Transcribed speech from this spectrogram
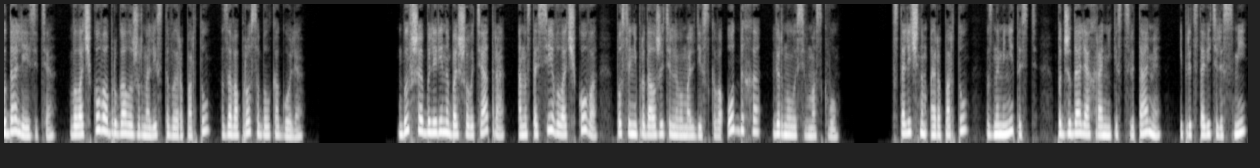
Куда лезете? Волочкова обругала журналиста в аэропорту за вопрос об алкоголе. Бывшая балерина Большого театра Анастасия Волочкова после непродолжительного мальдивского отдыха вернулась в Москву. В столичном аэропорту знаменитость поджидали охранники с цветами и представители СМИ,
